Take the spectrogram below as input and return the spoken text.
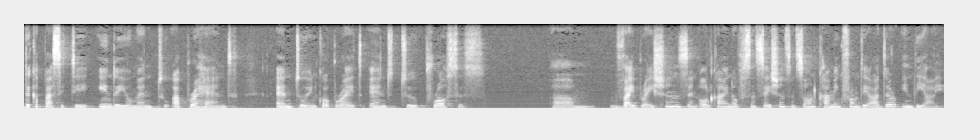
the capacity in the human to apprehend and to incorporate and to process um, vibrations and all kind of sensations and so on coming from the other in the I.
